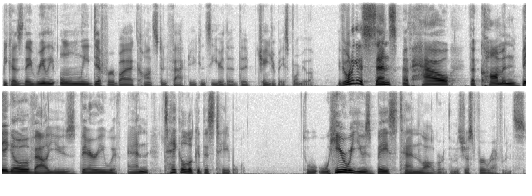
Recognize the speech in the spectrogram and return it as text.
because they really only differ by a constant factor. You can see here the, the change of base formula. If you want to get a sense of how the common big O values vary with n, take a look at this table. So here we use base 10 logarithms just for reference.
